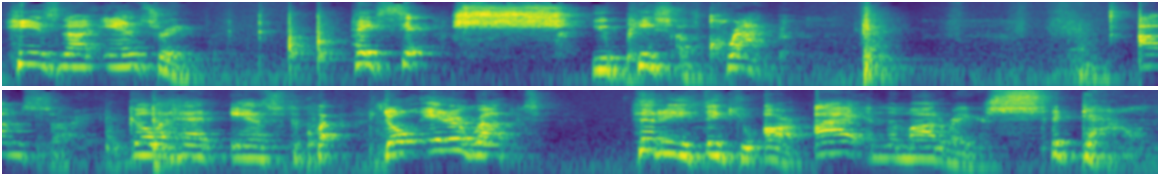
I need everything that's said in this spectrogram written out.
He is not answering. Hey Siri. Shh. You piece of crap. I'm sorry. Go ahead, answer the question. Don't interrupt. Who do you think you are? I am the moderator. Sit down.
